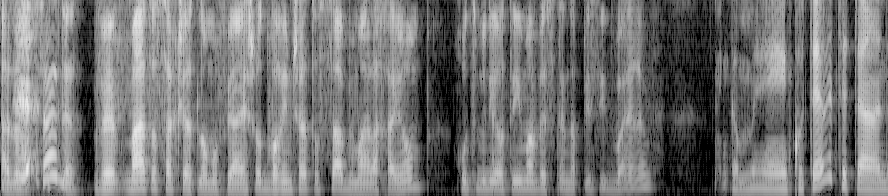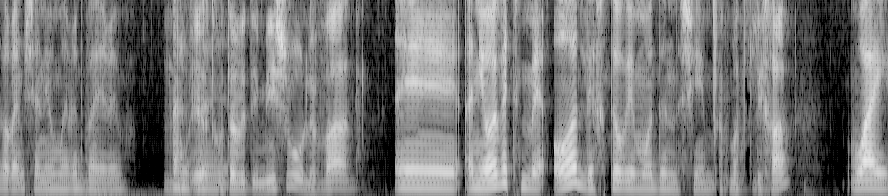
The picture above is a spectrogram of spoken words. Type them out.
אז את בסדר. ומה את עושה כשאת לא מופיעה? יש עוד דברים שאת עושה במהלך היום, חוץ מלהיות אימא וסטנדאפיסטית בערב? גם אה, כותבת את הדברים שאני אומרת בערב. אז, את אה, כותבת עם מישהו, לבד? אני אוהבת מאוד לכתוב עם עוד אנשים. את מצליחה? וואי,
